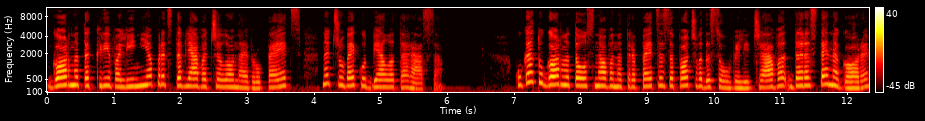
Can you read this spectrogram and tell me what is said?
Горната крива линия представлява чело на европеец, на човек от бялата раса. Когато горната основа на трапеца започва да се увеличава, да расте нагоре,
